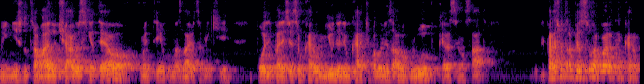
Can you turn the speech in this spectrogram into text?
no início do trabalho do Thiago, assim, até eu comentei em algumas lives também que, pô, ele parecia ser um cara humilde ali, um cara que valorizava o grupo, que era sensato. Ele parece outra pessoa agora, né, cara?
